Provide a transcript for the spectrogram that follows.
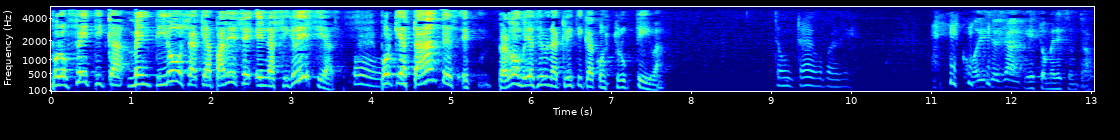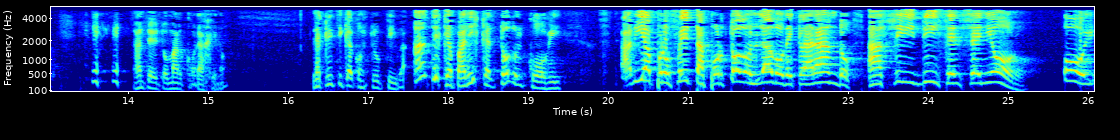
profética mentirosa que aparece en las iglesias. Oh. Porque hasta antes, eh, perdón, voy a hacer una crítica constructiva. Un trago para. Como dice el Yankee, esto merece un trago. Antes de tomar coraje, ¿no? La crítica constructiva. Antes que aparezca todo el COVID, había profetas por todos lados declarando, así dice el Señor. Hoy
